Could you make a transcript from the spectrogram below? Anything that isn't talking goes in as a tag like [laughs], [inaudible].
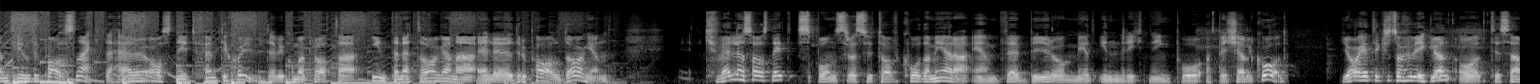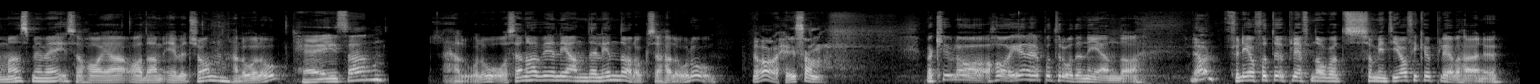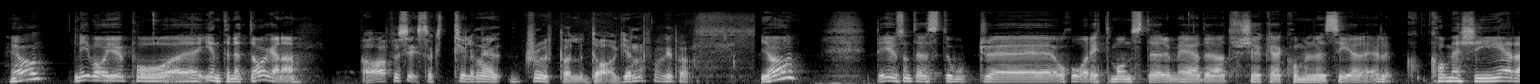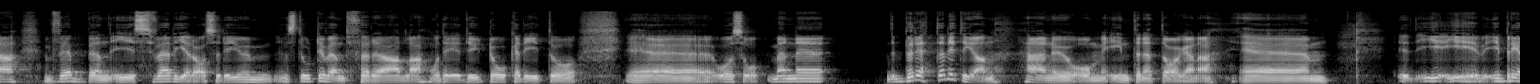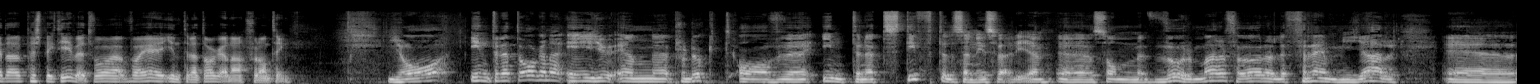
välkommen till Drupalsnack. Det här är avsnitt 57 där vi kommer att prata internetdagarna eller Drupaldagen. Kvällens avsnitt sponsras utav Kodamera, en webbyrå med inriktning på öppen källkod. Jag heter Kristoffer Wiklund och tillsammans med mig så har jag Adam Evertsson. Hallå hallå! Hejsan! Hallå hallå! Och sen har vi Leander Lindahl också. Hallå hallå! Ja, hejsan! Vad kul att ha er här på tråden igen då. Ja. För ni har fått uppleva något som inte jag fick uppleva här nu. Ja. Ni var ju på eh, internetdagarna. Ja, precis. Och till och med Drupal-dagen får vi på. Ja, det är ju sånt där stort eh, och hårigt monster med att försöka kommunicera, eller kommersiera webben i Sverige. Då. Så det är ju en stort event för alla och det är dyrt att åka dit och, eh, och så. Men eh, berätta lite grann här nu om internetdagarna. Eh, i, i, I breda perspektivet, vad, vad är internetdagarna för någonting? Ja, Internetdagarna är ju en produkt av eh, Internetstiftelsen i Sverige eh, som vurmar för eller främjar eh,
